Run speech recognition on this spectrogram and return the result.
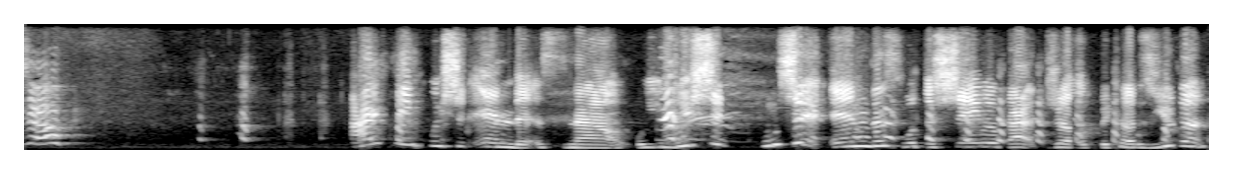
joke. I think we should end this now. We, we should we should end this with the shame of that joke because you don't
